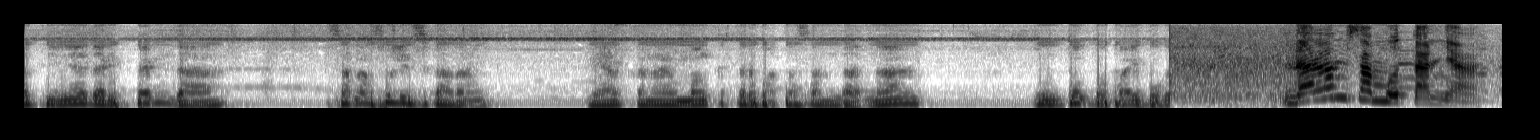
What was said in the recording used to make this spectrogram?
artinya dari Pemda, sangat sulit sekarang. Ya, karena memang keterbatasan dana untuk Bapak Ibu. Dalam sambutannya,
